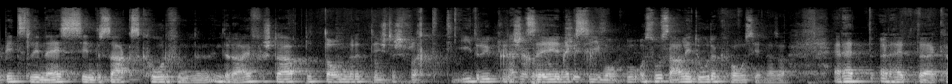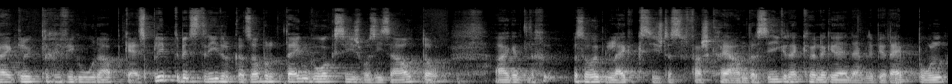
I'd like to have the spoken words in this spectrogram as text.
bei ein bisschen Nässe in der Sachskurve und in der Reifenstapel donnert ist. Das war vielleicht die eindrücklichste Szene, wo, wo sonst alle durchgekommen sind. Also, er hat, er hat äh, keine glückliche Figur abgegeben. Es bleibt ein bisschen der Eindruck, als ob er dann gut war, wo sein Auto eigentlich so überlegen war, dass fast kein anderer Sieger hätte können geben, nämlich bei Red Bull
